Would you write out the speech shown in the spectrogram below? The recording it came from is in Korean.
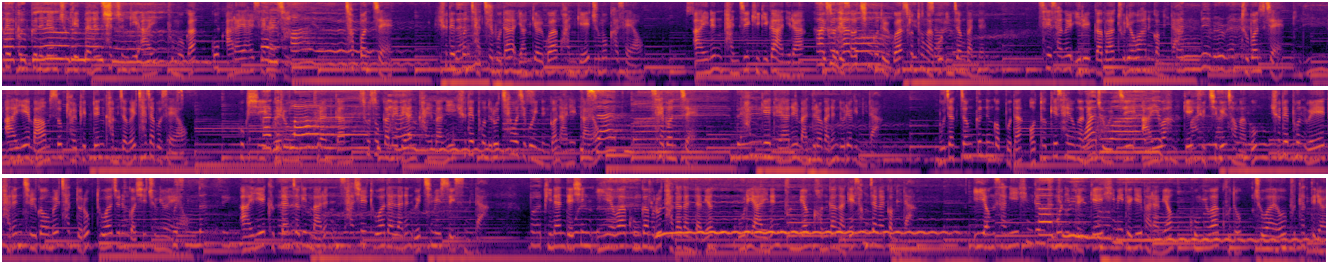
휴대폰 끊으면 죽겠다는 사춘기 아이 부모가 꼭 알아야 할 세 가지. 첫 번째, 휴대폰 자체보다 연결과 관계에 주목하세요. 아이는 단지 기기가 아니라 그 속에서 친구들과 소통하고 인정받는 세상을 잃을까봐 두려워하는 겁니다. 두 번째, 아이의 마음속 결핍된 감정을 찾아보세요. 혹시 외로움, 불안감, 소속감에 대한 갈망이 휴대폰으로 채워지고 있는 건 아닐까요? 세 번째, 함께 대안을 만들어가는 노력입니다. 무작정 끊는 것보다 어떻게 사용하면 좋을지 아이와 함께 규칙을 정하고 휴대폰 외에 다른 즐거움을 찾도록 도와주는 것이 중요해요. 아이의 극단적인 말은 사실 도와달라는 외침일 수 있습니다. 비난 대신 이해와 공감으로 다가간다면 우리 아이는 분명 건강하게 성장할 겁니다. 이 영상이 힘든 부모님들께 힘이 되길 바라며 공유와 구독, 좋아요 부탁드려요.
